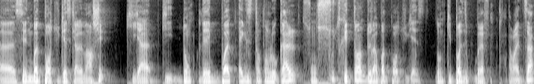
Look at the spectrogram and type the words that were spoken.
euh, c'est une boîte portugaise qui a le marché. Qui a, qui, donc, les boîtes existantes en local sont sous-traitantes de la boîte portugaise. Donc, qui peuvent, bref, on parlera de ça.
